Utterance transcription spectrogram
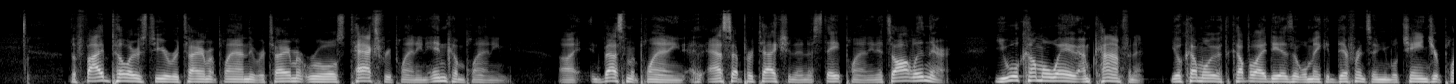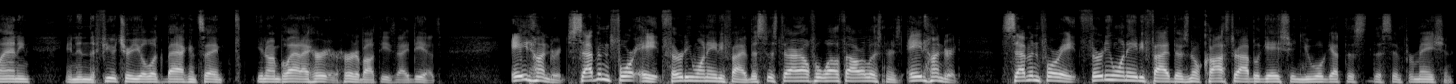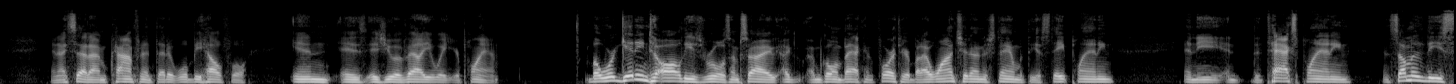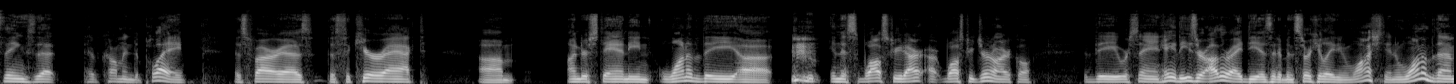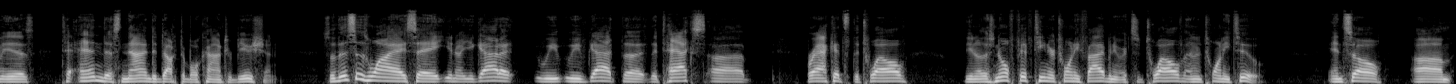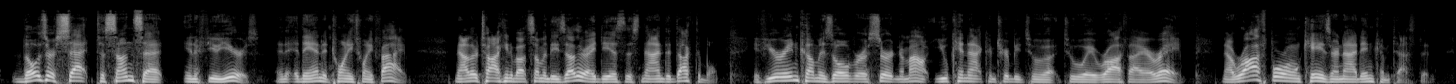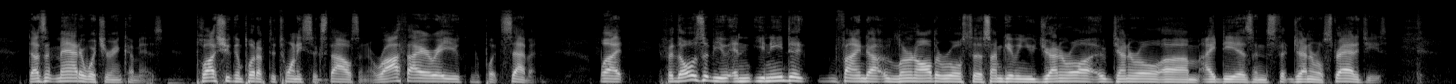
the five pillars to your retirement plan, the retirement rules, tax free planning, income planning, uh, investment planning, asset protection, and estate planning. It's all in there. You will come away, I'm confident, you'll come away with a couple ideas that will make a difference and you will change your planning. And in the future, you'll look back and say, you know, I'm glad I heard, heard about these ideas. 800 748 3185. This is to our Alpha Wealth Hour listeners. 800 748 3185. There's no cost or obligation. You will get this, this information. And I said, I'm confident that it will be helpful in as, as you evaluate your plan. But we're getting to all these rules. I'm sorry, I, am going back and forth here, but I want you to understand with the estate planning and the and the tax planning and some of these things that have come into play, as far as the Secure Act, um, understanding one of the uh, in this Wall Street Wall Street Journal article, they were saying, hey, these are other ideas that have been circulating in Washington, and one of them is to end this non-deductible contribution. So this is why I say, you know, you got to we we've got the the tax uh, brackets, the 12, you know, there's no 15 or 25 anymore. It's a 12 and a 22. And so um, those are set to sunset in a few years. And they end in 2025. Now they're talking about some of these other ideas, this non-deductible. If your income is over a certain amount, you cannot contribute to a, to a Roth IRA. Now Roth 401ks are not income tested. Doesn't matter what your income is. Plus, you can put up to twenty six thousand. A Roth IRA, you can put seven. But for those of you, and you need to find out, learn all the rules to this. I'm giving you general general um, ideas and st- general strategies.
